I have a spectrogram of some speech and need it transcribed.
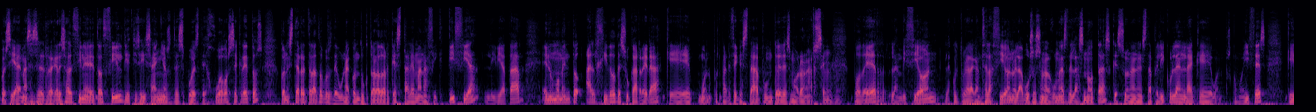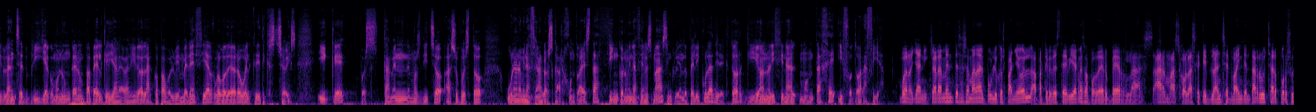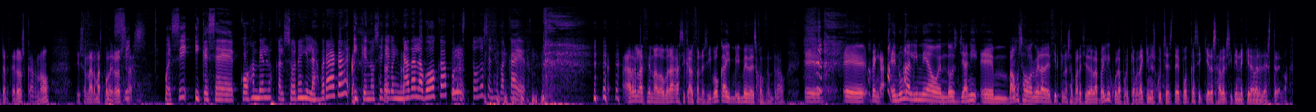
Pues sí, además es el regreso al cine de Todd Field, 16 años después de Juegos Secretos, con este retrato pues, de una conductora de orquesta alemana ficticia, Lydia Tarr, en un momento álgido de su carrera que, bueno, pues parece que está a punto de desmoronarse. Poder, la ambición, la cultura de la cancelación o el abuso son algunas de las notas que suenan en esta película en la que, bueno, pues como dices, Kate Blanchett brilla como nunca en un papel que ya le ha valido la Copa Volvió en Venecia, el Globo de Oro o el Critics' Choice y que pues también hemos dicho, ha supuesto una nominación al Oscar. Junto a esta, cinco nominaciones más, incluyendo película, director, guion original, montaje y fotografía. Bueno, Yanni, claramente esa semana el público español, a partir de este viernes, va a poder ver las armas con las que Kate Blanchett va a intentar luchar por su tercer Oscar, ¿no? Y son armas Pues poderosas. sí. Pues sí, y que se cojan bien los calzones y las bragas y que no se lleven nada a la boca porque todo se les va a caer. Ha relacionado bragas y calzones y boca y, me he desconcentrado. Eh, eh, venga, en una línea o en dos, Yanni, eh, vamos a volver a decir que nos ha parecido la película, porque habrá quien escuche este podcast y quiere saber si tiene que ir a ver el estreno.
